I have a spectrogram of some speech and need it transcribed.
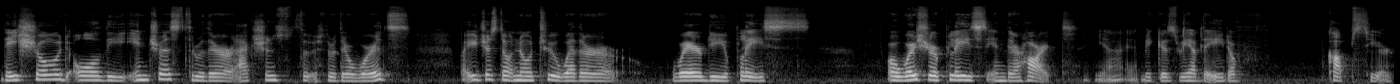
They showed all the interest through their actions, th through their words, but you just don't know too whether where do you place or where's your place in their heart? Yeah because we have the eight of cups here.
